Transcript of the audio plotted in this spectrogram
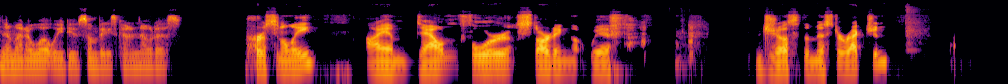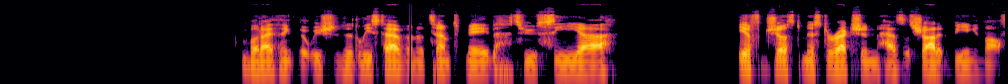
No matter what we do, somebody's gonna notice. Personally, I am down for starting with just the misdirection. But I think that we should at least have an attempt made to see uh, if just misdirection has a shot at being enough.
